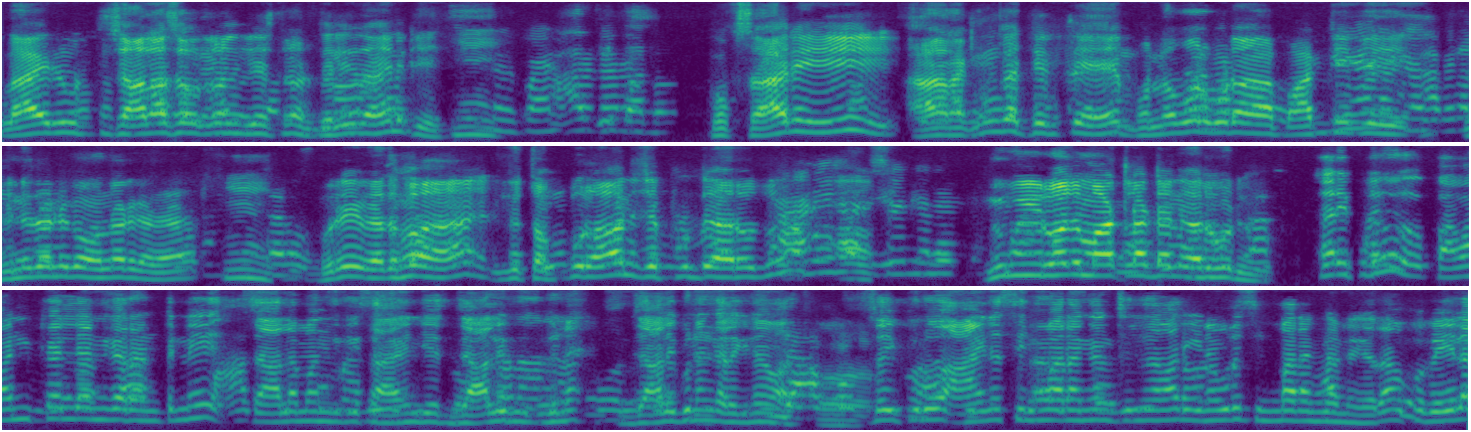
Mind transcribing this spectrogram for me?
లాయర్ వృత్తి చాలా సంవత్సరాలు చేస్తున్నాడు. తెలియదు ఆయనకి? ఒకసారి ఆ రకంగా చెప్తే పొన్నవాళ్ళు కూడా ఆ పార్టీకి వినుదనుగా ఉన్నాడు కదా. ఒరే విధవా ఇది తప్పురా అని చెప్పుంటే ఆ రోజు? నువ్వు ఈ రోజు మాట్లాడడానికి అర్హుడు. సరే ఇప్పుడు పవన్ కళ్యాణ్ గారు అంటేనే చాలా మందికి సాయం చేసి జాలి గుణ- జాలి గుణం కలిగిన వారు సో ఇప్పుడు ఆయన సినిమా రంగం చెందిన వారు ఈయన కూడా సినిమా రంగమే కదా. ఒకవేళ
